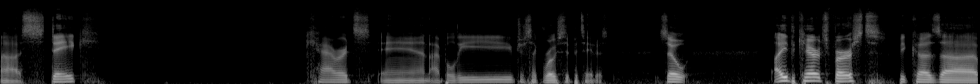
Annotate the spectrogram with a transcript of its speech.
uh, steak, carrots, and I believe just like roasted potatoes. So I eat the carrots first because uh,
